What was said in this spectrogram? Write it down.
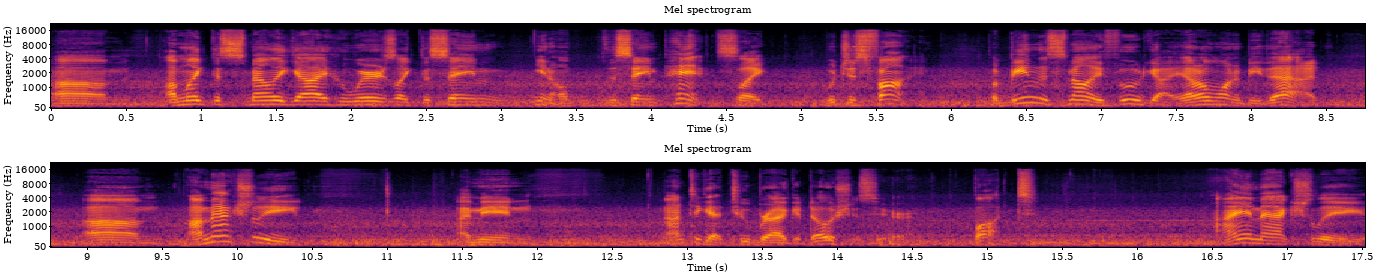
Um, I'm like the smelly guy who wears like the same, you know, the same pants, like, which is fine. But being the smelly food guy, I don't want to be that. Um, I'm actually, I mean, not to get too braggadocious here, but I am actually,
